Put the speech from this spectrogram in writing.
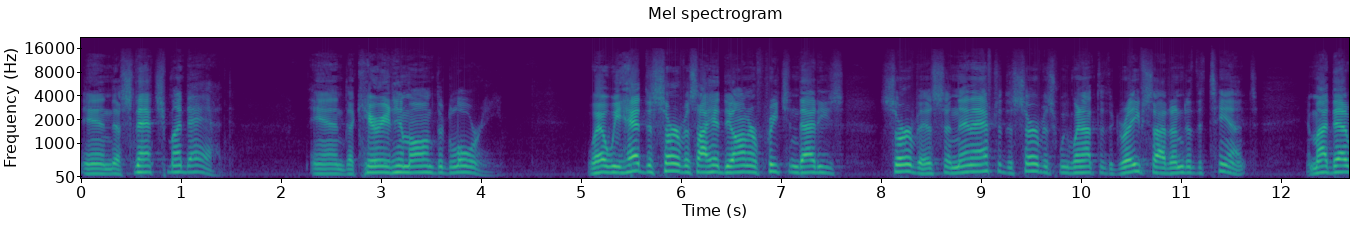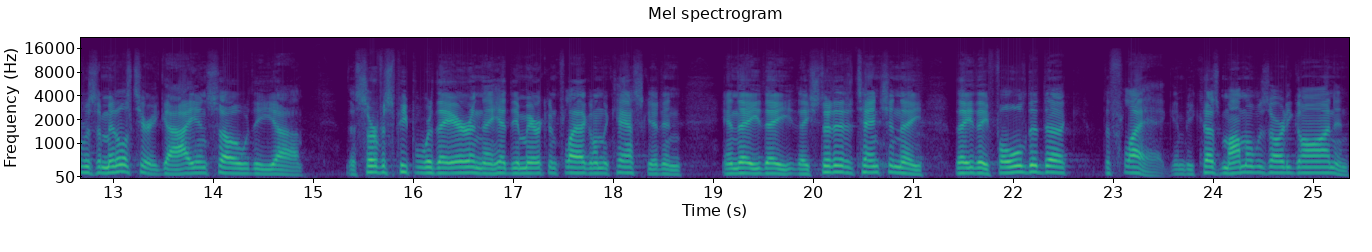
and uh, snatched my dad and uh, carried him on to glory. Well, we had the service. I had the honor of preaching Daddy's service. And then after the service, we went out to the graveside under the tent. And my dad was a military guy, and so the, uh, the service people were there, and they had the American flag on the casket. And, and they, they, they stood at attention. They, they, they folded the, the flag. And because Mama was already gone, and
